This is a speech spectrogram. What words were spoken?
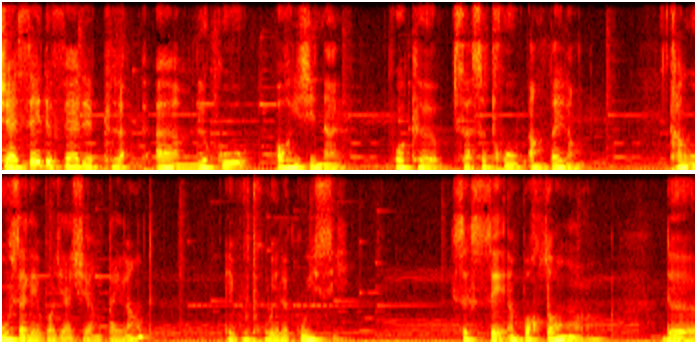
J'essaie de faire euh, le goût original pour que ça se trouve en Thaïlande. Quand vous allez voyager en Thaïlande et vous trouvez le goût ici c'est important euh,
